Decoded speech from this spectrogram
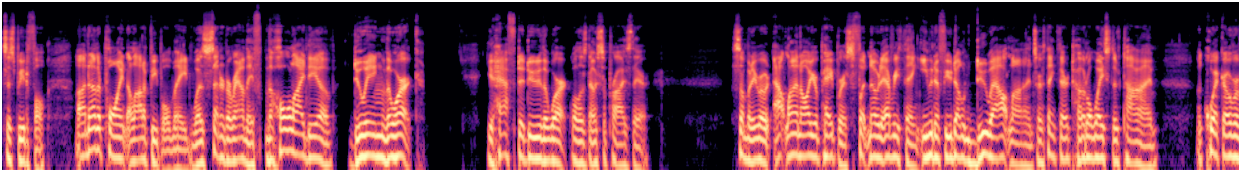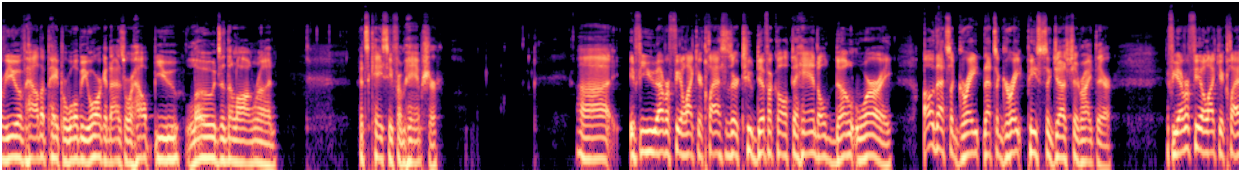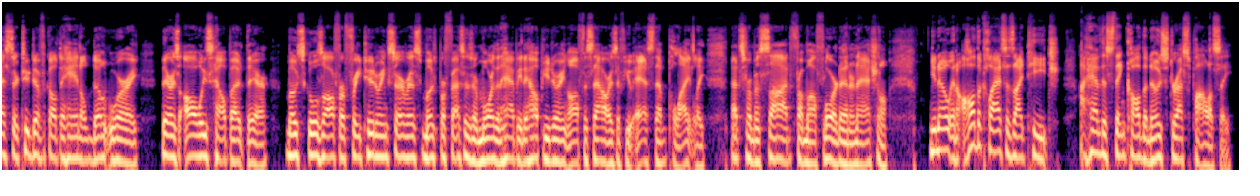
It's just beautiful. Another point a lot of people made was centered around the, the whole idea of doing the work. You have to do the work. Well, there's no surprise there. Somebody wrote, outline all your papers, footnote everything, even if you don't do outlines or think they're a total waste of time. A quick overview of how the paper will be organized will help you loads in the long run. That's Casey from Hampshire. Uh, if you ever feel like your classes are too difficult to handle, don't worry. Oh, that's a great, that's a great piece suggestion right there. If you ever feel like your classes are too difficult to handle, don't worry. There is always help out there. Most schools offer free tutoring service. Most professors are more than happy to help you during office hours if you ask them politely. That's from Assad from uh, Florida International. You know, in all the classes I teach, I have this thing called the no stress policy.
